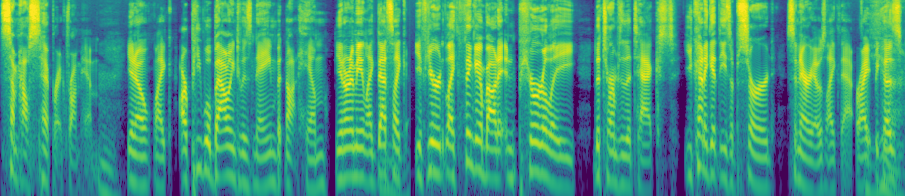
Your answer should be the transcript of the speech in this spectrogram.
somehow separate from him? Mm. You know, like, are people bowing to his name but not him? You know what I mean? Like, that's mm. like, if you're like thinking about it in purely the terms of the text, you kind of get these absurd scenarios like that, right? Because Yeah.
